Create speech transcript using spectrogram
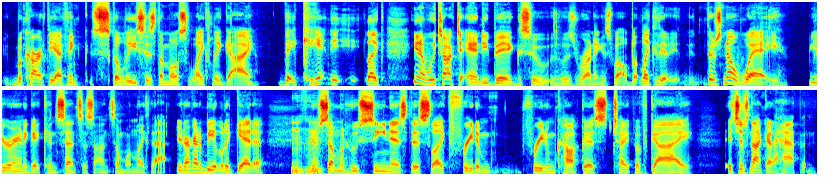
McCarthy, I think Scalise is the most likely guy. They can't like you know we talked to Andy Biggs who who's running as well, but like there, there's no way you're going to get consensus on someone like that. You're not going to be able to get a you know mm-hmm. someone who's seen as this like freedom freedom caucus type of guy. It's just not going to happen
